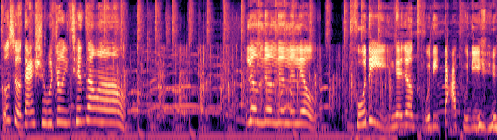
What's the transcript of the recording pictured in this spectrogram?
恭喜我大师傅中一千赞了！六六六六六，徒弟应该叫徒弟，大徒弟。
